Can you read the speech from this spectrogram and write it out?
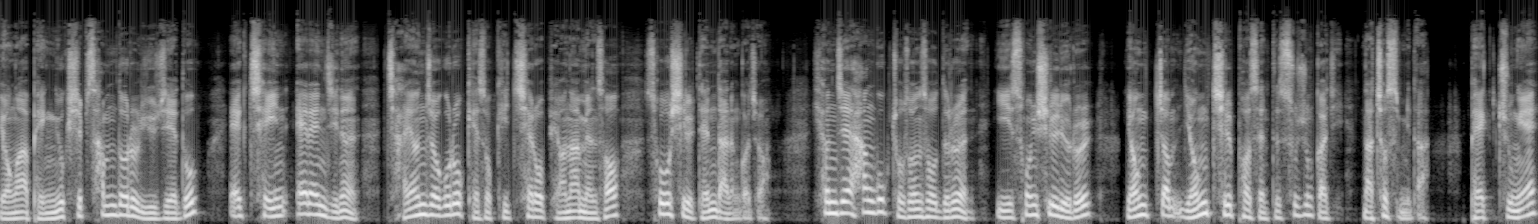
영하 163도를 유지해도 액체인 LNG는 자연적으로 계속 기체로 변하면서 소실된다는 거죠. 현재 한국 조선소들은 이 손실률을 0.07% 수준까지 낮췄습니다. 100 중에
